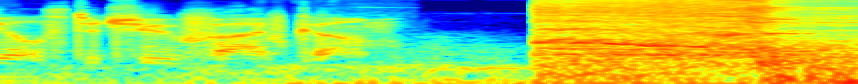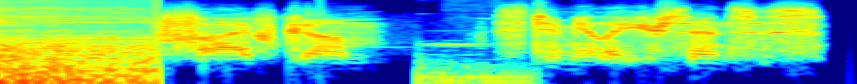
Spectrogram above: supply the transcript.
feels to chew five gum. Five gum. Stimulate your senses.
